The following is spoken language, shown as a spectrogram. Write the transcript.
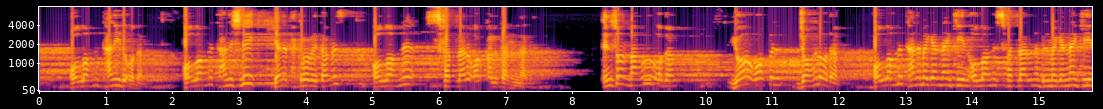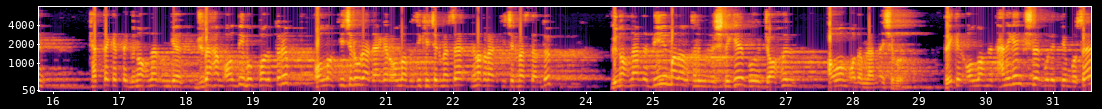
ollohni taniydi odam. Ollohni tanishlik yana takror aytamiz ollohni sifatlari orqali taniladi. Inson mag'rur odam yo g'ofil johil odam ollohni tanimagandan keyin ollohni sifatlarini bilmagandan keyin katta katta gunohlar unga juda ham oddiy bo'lib qolib turib olloh kechiraveradi. Agar olloh bizni kechirmasa nima qiladi kechirmasdan turib? Gunohlarni bemalol qilaverishligi bu johil avom odamlarni ishi bu. Lekin ollohni tanigan kishilar bo'layotgan bo'lsa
